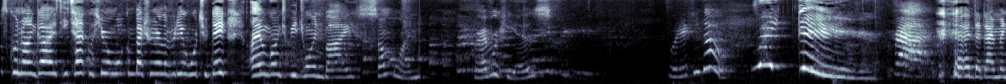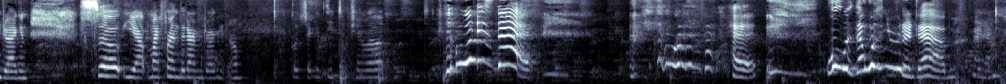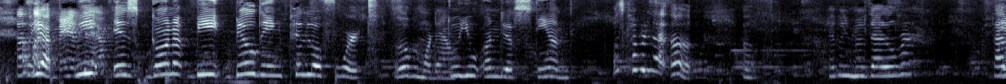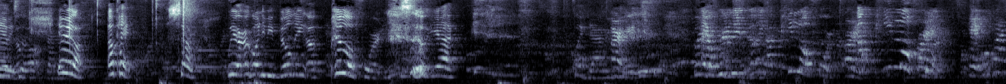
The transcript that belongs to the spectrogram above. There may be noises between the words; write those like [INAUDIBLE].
What's going on guys, E-Tackle here and welcome back to another video where today I am going to be joined by someone, wherever he is. Where did he go? Right there! [LAUGHS] The Diamond Dragon. So yeah, my friend the Diamond Dragon. Um, go check his YouTube channel out. [LAUGHS] what is that? [LAUGHS] what is that? What was that? Wasn't even a dab. I know. That's But like yeah, a man we dab. is gonna be building Pillow Fort. A little bit more down. Do you understand? Let's cover that up? Oh, have we moved that over? That There we go. a lot better. There we go. Okay, so we are going to be building a pillow fort. [LAUGHS] so yeah, quick down. All right. But yeah, we're gonna be building a pillow fort. All right. A pillow fort. right. Okay, we're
